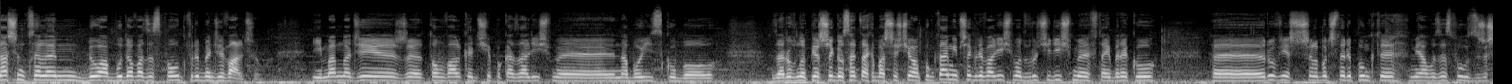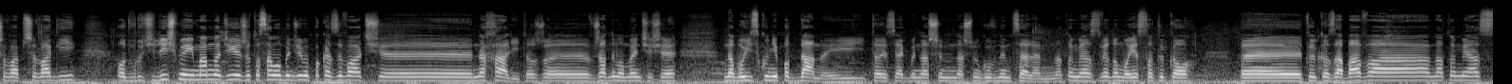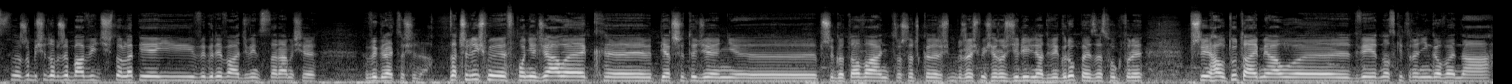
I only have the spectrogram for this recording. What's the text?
Naszym celem była budowa zespołu, który będzie walczył. I mam nadzieję, że tą walkę dzisiaj pokazaliśmy na boisku, bo zarówno pierwszego seta chyba sześcioma punktami przegrywaliśmy, odwróciliśmy w tiebreaku. E, również trzy albo cztery punkty miał zespół z Rzeszowa przewagi. Odwróciliśmy i mam nadzieję, że to samo będziemy pokazywać e, na hali. To, że w żadnym momencie się na boisku nie poddamy i to jest jakby naszym, naszym głównym celem. Natomiast wiadomo, jest to tylko e, tylko zabawa, natomiast no, żeby się dobrze bawić, to lepiej wygrywać, więc staramy się wygrać co się da. Zaczęliśmy w poniedziałek, e, pierwszy tydzień e, przygotowań, troszeczkę żeś- żeśmy się rozdzielili na dwie grupy. Zespół, który przyjechał tutaj miał dwie jednostki treningowe na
